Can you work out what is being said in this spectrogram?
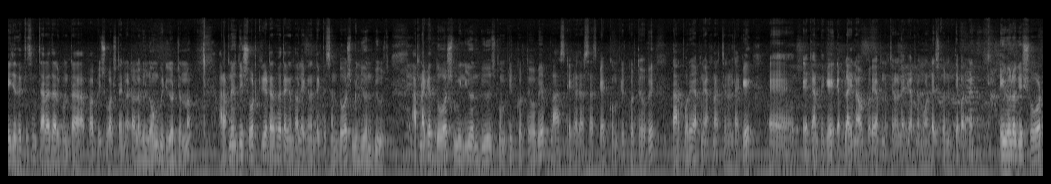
এই যে দেখতেছেন চার হাজার ঘণ্টা পাবলিশ ওয়াশ টাইম এটা হলো লং ভিডিওর জন্য। আর আপনি যদি শর্ট ক্রিয়েটার হয়ে থাকেন, তাহলে এখানে দেখতেছেন দশ মিলিয়ন ভিউজ আপনাকে দশ মিলিয়ন ভিউজ কমপ্লিট করতে হবে প্লাস এক হাজার সাবস্ক্রাইব কমপ্লিট করতে হবে। তারপরে আপনি আপনার চ্যানেলটাকে এখান থেকে অ্যাপ্লাই নাও করে আপনার চ্যানেলটাকে আপনি মনিটাইজ করে নিতে পারবেন। এই হলো যে শর্ট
